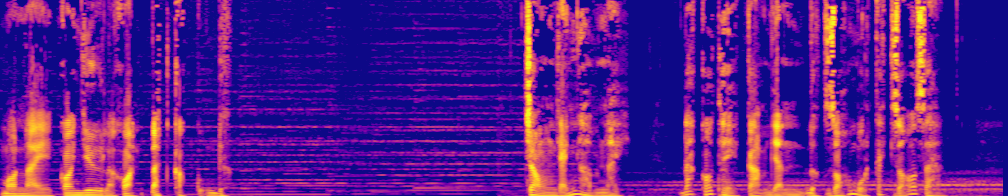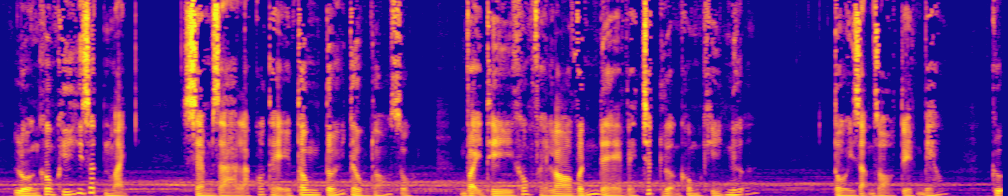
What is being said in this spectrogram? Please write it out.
Món này coi như là khoản đặt cọc cũng được. Trong nhánh hầm này đã có thể cảm nhận được gió một cách rõ ràng. Luồng không khí rất mạnh, xem ra là có thể thông tới đâu đó rồi. Vậy thì không phải lo vấn đề về chất lượng không khí nữa. Tôi dặn dò Tuyền Béo, cứ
